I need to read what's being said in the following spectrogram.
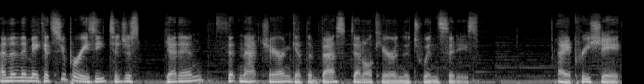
and then they make it super easy to just get in, sit in that chair, and get the best dental care in the Twin Cities. I appreciate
